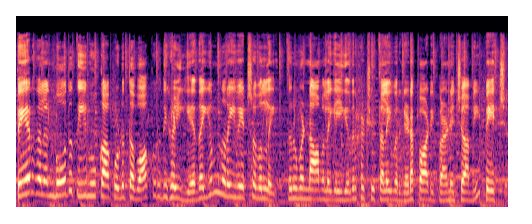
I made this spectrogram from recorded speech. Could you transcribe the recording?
தேர்தலின் போது திமுக கொடுத்த வாக்குறுதிகள் எதையும் நிறைவேற்றவில்லை. திருவண்ணாமலையில் எதிர்க்கட்சித் தலைவர் எடப்பாடி பழனிசாமி பேச்சு.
